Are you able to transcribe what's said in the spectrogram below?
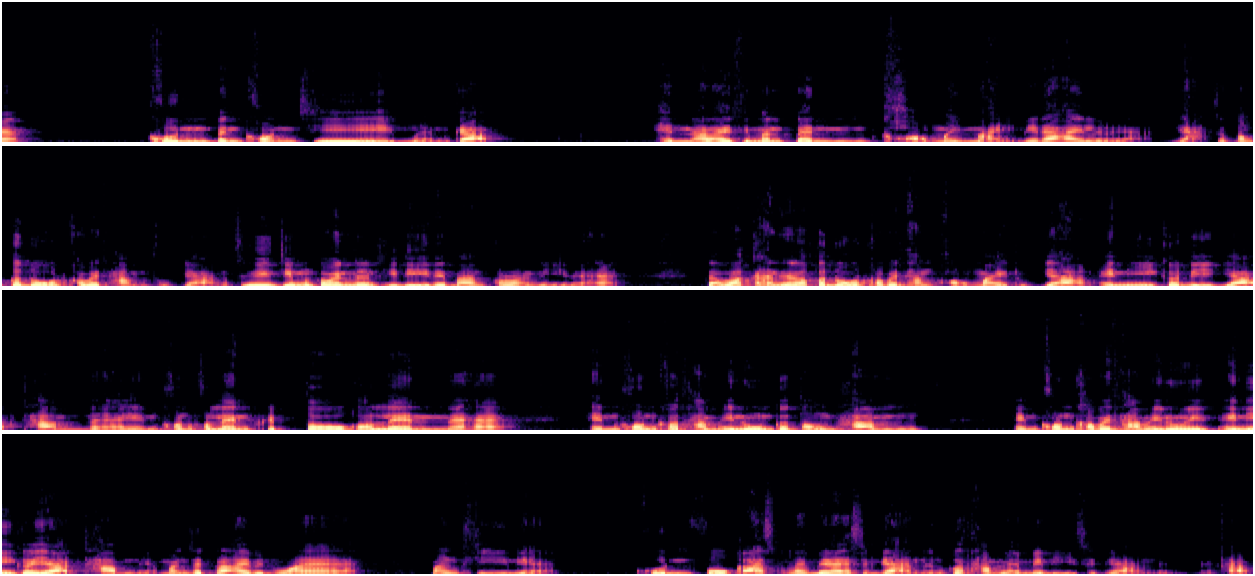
ฮะคุณเป็นคนที่เหมือนกับ เห็นอะไรที่มันเป็นของใหม่ ๆ ไม่ได้เลยอะอยากจะต้องกระโดดเข้าไปทำทุกอย่าง ซึ่งจริงๆมันก็เป็นเรื่องที่ดีในบางกรณีนะฮะแต่ว่าการที่เรากระโดดเข้าไปทำของใหม่ทุกอย่างไอ้นี่ก็ดีอยากทำนะฮะเห็นคนเขาเล่นคริปโตก็เล่นนะฮะเห็นคนเขาทำไอ้นู่นก็ต้องทำเห็นคนเขาไปทำไอ้นู่นไอ้นี่ก็อยากทำเนี่ย มันจะกลายเป็นว่าบางทีเนี่ย คุณโฟกัสอะไรไม่ได้สักอย่างหนึ่งก็ทำอะไรไม่ดีสักอย่างหนึ่งนะครับ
